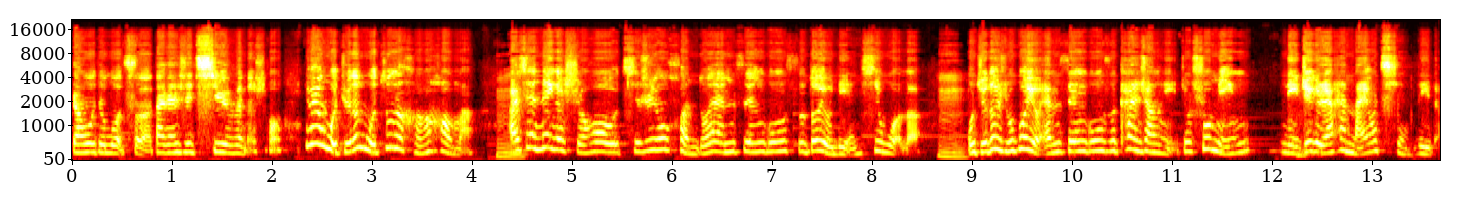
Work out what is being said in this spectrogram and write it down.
然后我就裸辞了，大概是七月份的时候，因为我觉得我做的很好嘛，嗯、而且那个时候其实有很多 MCN 公司都有联系我了。嗯，我觉得如果有 MCN 公司看上你，就说明你这个人还蛮有潜力的。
